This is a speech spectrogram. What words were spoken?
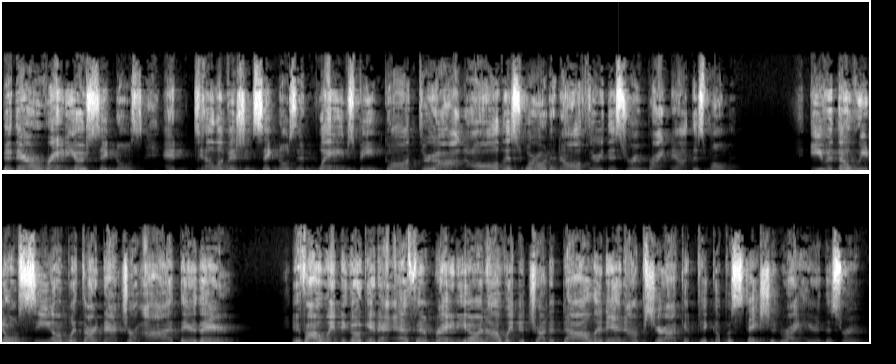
That there are radio signals and television signals and waves being gone throughout all this world and all through this room right now at this moment. Even though we don't see them with our natural eye, they're there. If I went to go get an FM radio and I went to try to dial it in, I'm sure I could pick up a station right here in this room.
